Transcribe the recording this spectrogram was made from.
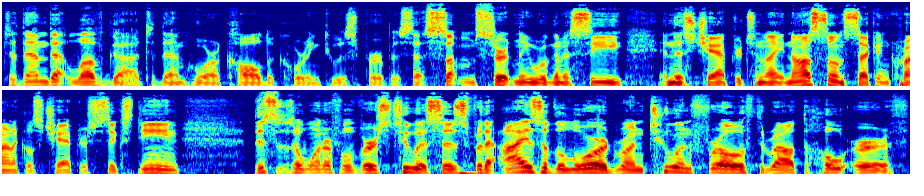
to them that love God, to them who are called according to his purpose. That's something certainly we're going to see in this chapter tonight. And also in 2 Chronicles chapter 16, this is a wonderful verse too. It says, For the eyes of the Lord run to and fro throughout the whole earth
